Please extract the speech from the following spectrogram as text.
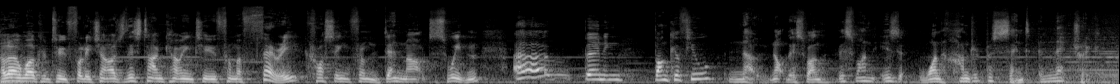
Hello and welcome to Fully Charged, this time coming to you from a ferry crossing from Denmark to Sweden. Uh, burning bunker fuel? No, not this one. This one is 100% electric.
